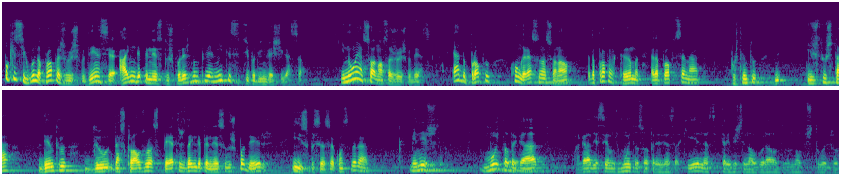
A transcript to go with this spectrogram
Porque, segundo a própria jurisprudência, a independência dos poderes não permite esse tipo de investigação. E não é só a nossa jurisprudência, é a do próprio Congresso Nacional, é da própria Câmara, é da própria Senado. Portanto, isto está dentro do, das cláusulas pétreas da independência dos poderes. E isso precisa ser considerado. Ministro, muito obrigado. Agradecemos muito a sua presença aqui nessa entrevista inaugural do novo estúdio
